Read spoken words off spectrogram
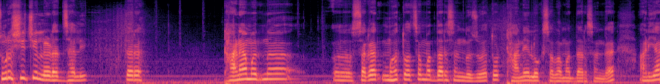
चुरशीची लढत झाली? तर ठाण्यामधनं सगळ्यात महत्त्वाचा मतदारसंघ जो आहे तो ठाणे लोकसभा मतदारसंघ आहे. आणि या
